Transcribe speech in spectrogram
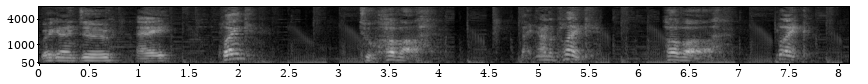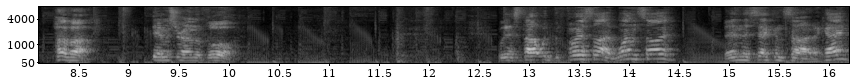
We're going to do a plank to hover. Back down to plank. Hover. Plank. Hover. Demonstrate on the floor. We're going to start with the first side, one side, then the second side, okay?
